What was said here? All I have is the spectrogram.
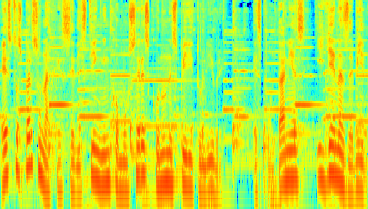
Estos personajes se distinguen como seres con un espíritu libre, espontáneas y llenas de vida,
